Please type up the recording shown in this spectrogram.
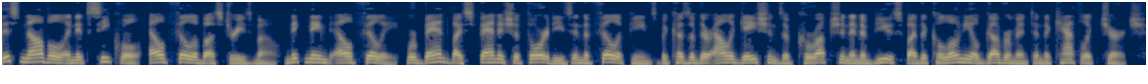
This novel and its sequel, El Filibusterismo, nicknamed El Fili, were banned by Spanish authorities in the Philippines because of their allegations of corruption and abuse by the colonial government and the Catholic Church.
